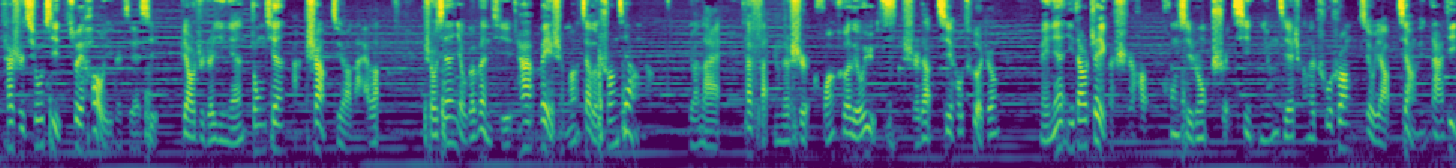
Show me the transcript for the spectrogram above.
它是秋季最后一个节气，标志着一年冬天马上就要来了。首先有个问题，它为什么叫做霜降呢？原来它反映的是黄河流域此时的气候特征。每年一到这个时候，空气中水汽凝结成的初霜就要降临大地，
